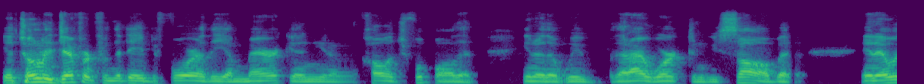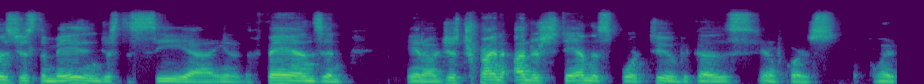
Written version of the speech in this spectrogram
you know, totally different from the day before the American you know college football that you know that we that I worked and we saw. But you know, it was just amazing just to see uh, you know the fans and you know just trying to understand the sport too because you know of course what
